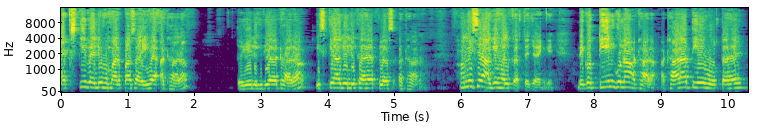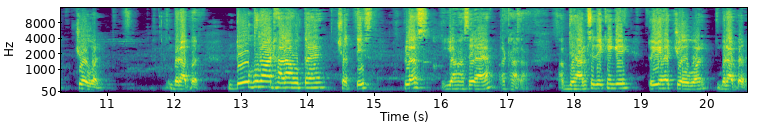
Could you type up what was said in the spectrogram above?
एक्स की वैल्यू हमारे पास आई है अठारह। तो ये लिख दिया अठारह, इसके आगे लिखा है प्लस अठारह। हम इसे आगे हल करते जाएँगे। देखो, तीन गुना अठारह। अठारह होता है चौवन, बराबर। दो गुना अठारह होता है छत्तीस, प्लस यहाँ से आया अठारह। अब ध्यान से देखेंगे तो यह है चौवन, बराबर।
